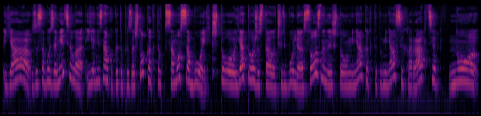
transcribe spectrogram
я за собой заметила, я не знаю, как это произошло, как-то само собой, что я тоже стала чуть более осознанной, что у меня как-то поменялся характер, но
